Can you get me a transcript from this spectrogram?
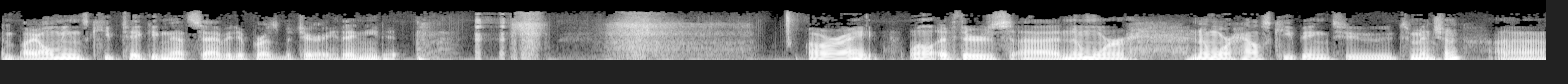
And by all means, keep taking that savvy to Presbytery. They need it. all right. Well, if there's uh, no more no more housekeeping to to mention, uh,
